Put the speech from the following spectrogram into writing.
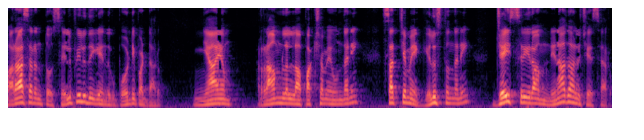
పరాశరంతో సెల్ఫీలు దిగేందుకు పోటీపడ్డారు. న్యాయం రామ్లల్లా పక్షమే ఉందని సత్యమే గెలుస్తుందని జై శ్రీరామ్ నినాదాలు చేశారు.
